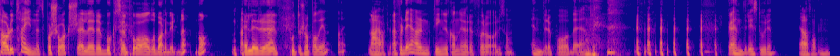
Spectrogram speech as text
har du tegnet på shorts eller bukse på alle barnebildene nå? Eller eh, photoshoppa det inn? Nei. Nei, jeg har ikke det. Nei, for det er en ting du kan gjøre for å liksom endre på det. Skal endre historien. Ja, sånn.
